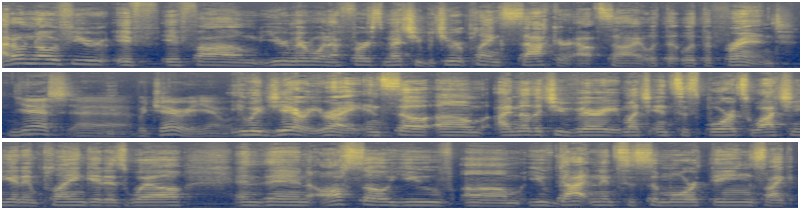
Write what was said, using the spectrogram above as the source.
I don't know if you if if um, you remember when I first met you, but you were playing soccer outside with the, with a friend. Yes, uh, with Jerry. Yeah. with Jerry, right? And so um, I know that you're very much into sports, watching it and playing it as well. And then also you've um, you've gotten into some more things like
